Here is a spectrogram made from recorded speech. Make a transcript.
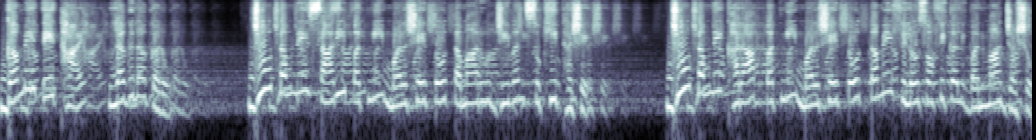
ગમે તે થાય, લગ્ન કરો. જો તમને સારી પત્ની મળશે તો તમારું જીવન સુખી થશે. જો તમને ખરાબ પત્ની મળશે તો તમે ફિલોસોફિકલ વનમાં જશો.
